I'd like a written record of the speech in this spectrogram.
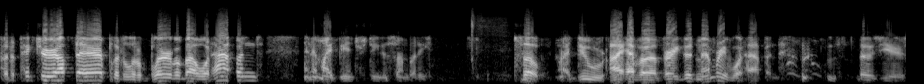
put a picture up there, put a little blurb about what happened, and it might be interesting to somebody. So I do. I have a very good memory of what happened those years.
